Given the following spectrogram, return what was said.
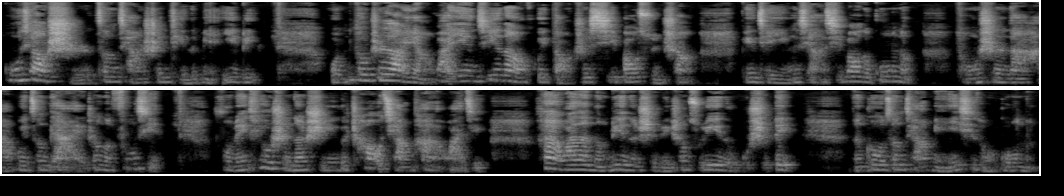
功效十，增强身体的免疫力。我们都知道，氧化应激呢会导致细胞损伤，并且影响细胞的功能，同时呢还会增加癌症的风险。辅酶 Q 十呢是一个超强抗氧化剂，抗氧化的能力呢是维生素 E 的五十倍，能够增强免疫系统功能。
